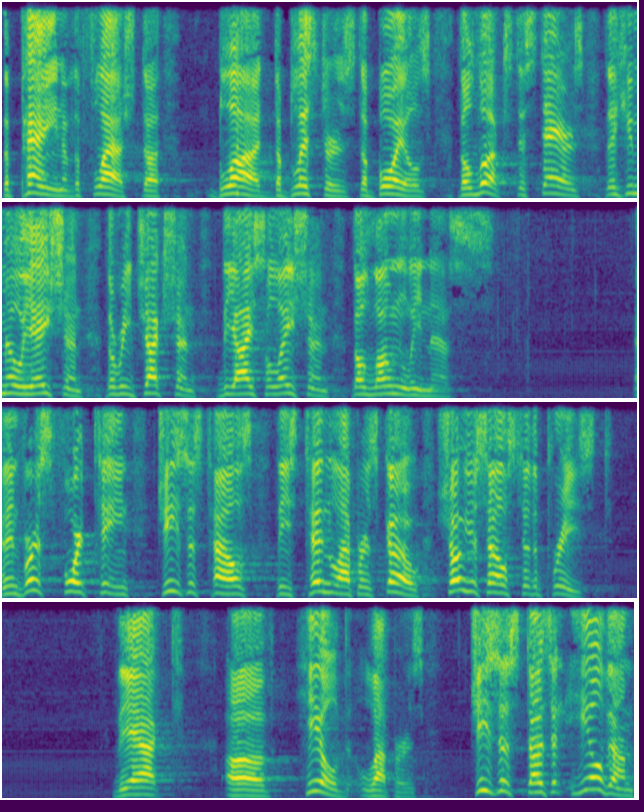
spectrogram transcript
The pain of the flesh, the blood, the blisters, the boils, the looks, the stares, the humiliation, the rejection, the isolation, the loneliness. And in verse 14, Jesus tells these ten lepers, Go, show yourselves to the priest the act of healed lepers. Jesus doesn't heal them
